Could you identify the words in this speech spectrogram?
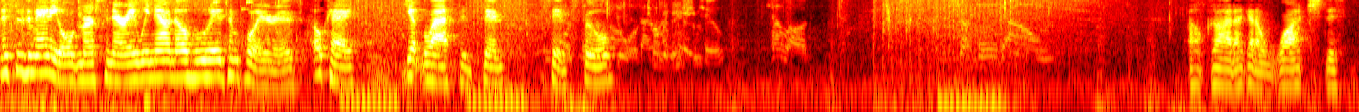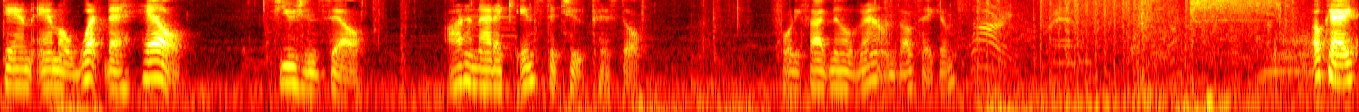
This isn't any old mercenary. We now know who his employer is. Okay. Get blasted, synth. Synth fool. Two. Kellogg. Shutting down. Oh god, I gotta watch this damn ammo. What the hell? Fusion cell. Automatic Institute pistol. 45 mil rounds, I'll take him. Okay,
